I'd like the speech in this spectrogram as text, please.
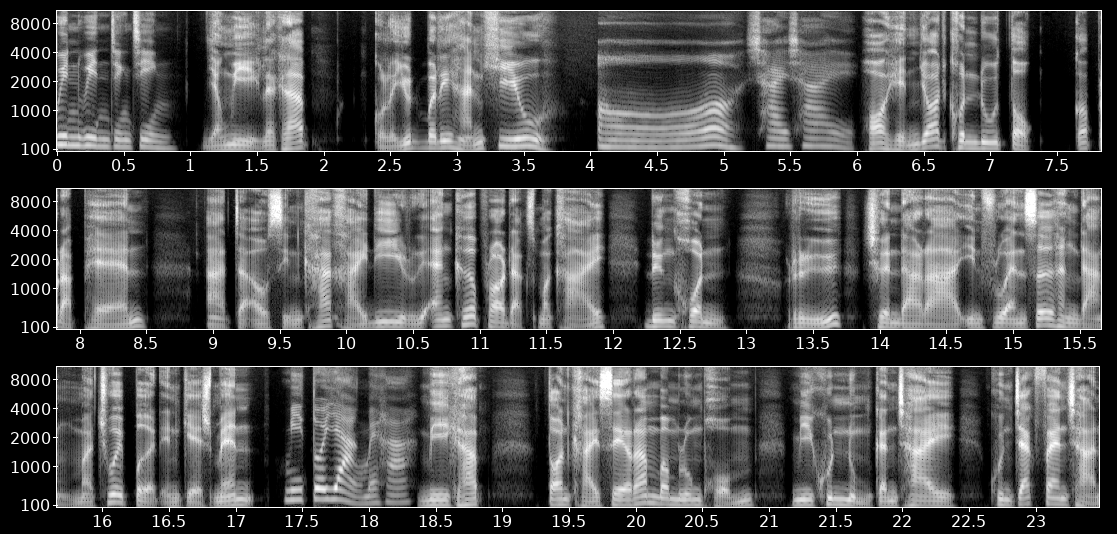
วินวินจริง ยังมีอีกนะครับ กลยุทธ์บริหารคิว ๆ อ๋อ ใช่ใช่พอเห็นยอดคนดูตกก็ปรับแผน อาจจะเอาสินค้าขายดีหรือ Anchor Products มาขาย ดึงคน หรือเชิญดาราอินฟลูเอนเซอร์ดังๆ มาช่วยเปิด Engagement มีตัวอย่างไหมคะ มีครับ ตอนขายเซรั่มบำรุงผม มีคุณหนุ่มกัญชัย คุณแจ็คแฟนฉัน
